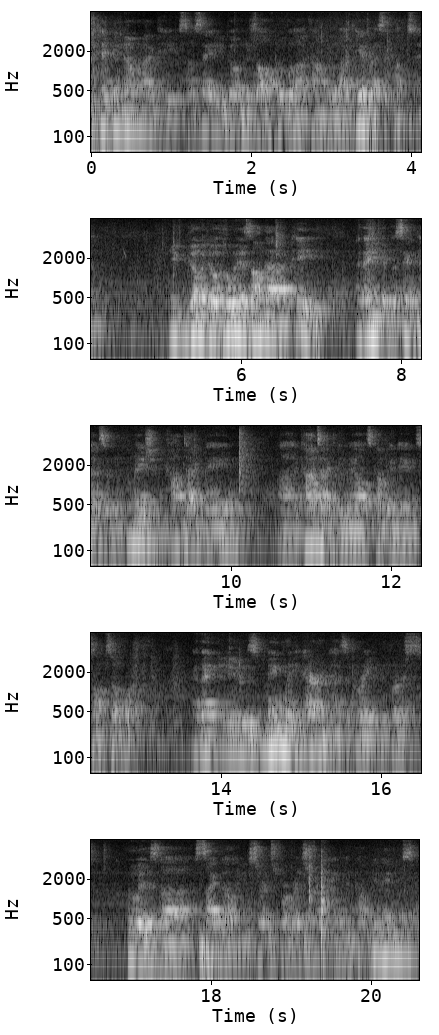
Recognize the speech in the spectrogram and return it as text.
You take a known IP, so say you go and resolve google.com, what IP address it comes to. You can go into who is on that IP, and then you get the same types of information, contact name, uh, contact emails, company name, so on and so forth. And then you use, mainly Aaron has a great reverse, who is a site that let you search for registered name and company names.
